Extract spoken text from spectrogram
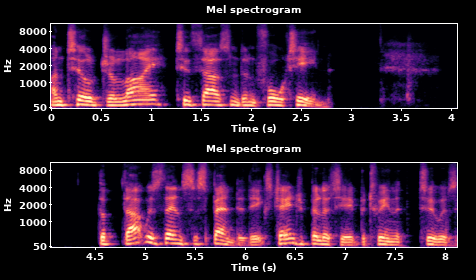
until July 2014. The, that was then suspended. The exchangeability between the two was,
